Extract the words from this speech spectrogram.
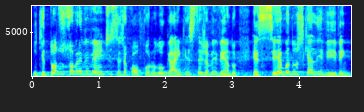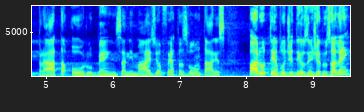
E que todos os sobreviventes, seja qual for o lugar em que esteja vivendo, receba dos que ali vivem prata, ouro, bens, animais e ofertas voluntárias para o templo de Deus em Jerusalém.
